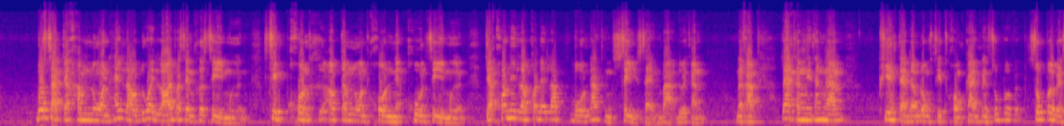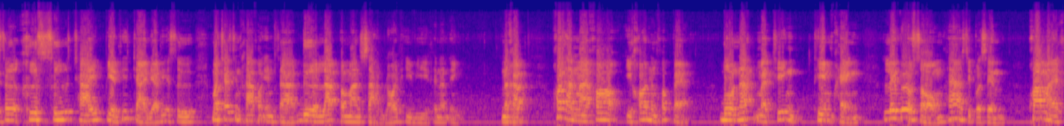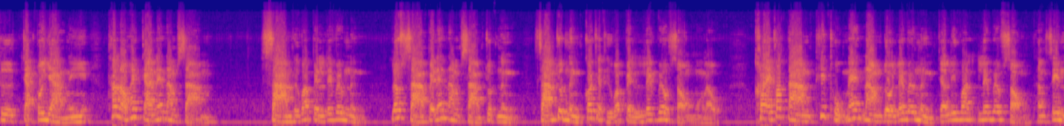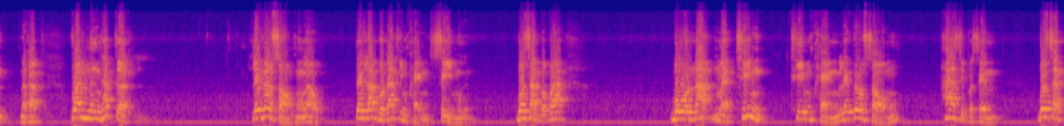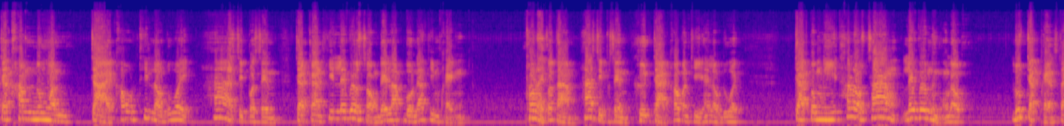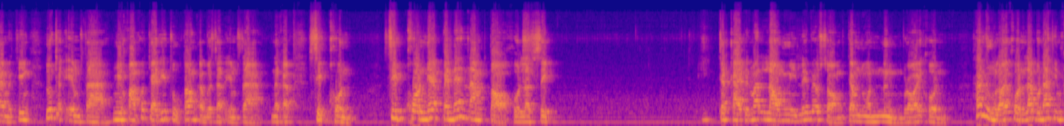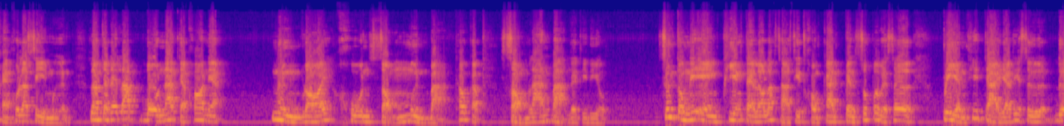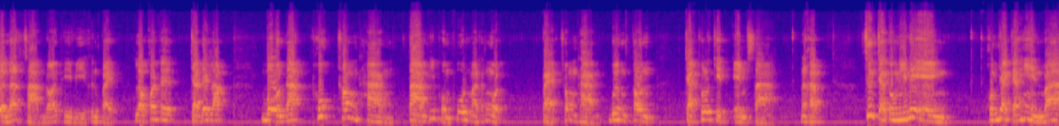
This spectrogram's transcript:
บริษัทจะคำนวณให้เราด้วย 100%คือ 40,000 10 คนคือเอาจำนวนคนเนี่ยคูณ 40,000 จากข้อนี้เราก็ได้รับโบนัสถึง 400,000 บาทด้วยกันนะครับและทั้งนี้ทั้งนั้นเพียงแต่ดำรงสิทธิ์ของการเป็นซูเปอร์ซูเปอร์เวเซอร์คือซื้อใช้เปลี่ยนที่จ่ายยาที่ซื้อ มาใช้สินค้าของ m อ็มซาเดือนละประมาณ 300 PV แค่นั้นเองนะครับข้อถัดมาข้ออีกข้อหนึ่งข้อ 8 โบนัสแมทชิ่งทีมแข็งเลเวล2 50% ความหมายคือจากตัวอย่างนี้ ถ้าเราให้การแนะนำ3 3 ถือว่าเป็นเลเวล1แล้ว 3 ไปแนะนำ3.1 3.1 ก็จะถือว่าเป็นเลเวล2ของเรา ใครก็ตามที่ถูกแนะนำโดยเลเวล1จะเรียกว่าเลเวล2ทั้งสิ้นนะครับ วันหนึ่งถ้าเกิดเลเวล2ของเรา ได้รับโบนัสทีมแข่ง 40,000 บริษัทบอกว่าโบนัสแมทชิ่งทีมแข่งเลเวล2 50%บริษัทจะคำนวณ จ่ายเข้าที่เราด้วย 50%จากการที่เลเวล2ได้รับโบนัสทีมแข่งเท่าไหร่ก็ตาม 50%คือจ่ายเข้าบัญชีให้เราด้วย จากตรงนี้ถ้าเราสร้างเลเวลหนึ่งของเรา รู้จักแผน Star Matching รู้จัก M Star มีความเข้าใจที่ถูกต้องกับบริษัท M Star นะครับ10คน10คนเนี่ยเป็นแนะนำต่อคนละ10จะกลายเป็นว่าเรามีเลเวล2จำนวน100คน ถ้า 100 คนรับโบนัสทีมแข่งคนละ40,000 เราจะได้รับโบนัสจากข้อเนี้ย100 คูณ 20,000 บาท เท่ากับ 2 ล้านบาทเลยทีเดียว ซึ่งตรงนี้เองเพียงแต่เรารักษาสิทธิ์ของการเป็นซูเปอร์เวเซอร์เปลี่ยนที่จ่ายยาที่ซื้อเดือนละ 300 PB ขึ้นไป เราก็จะจะได้รับโบนัสทุกช่องทางตามที่ผมพูดมาทั้งหมด 8 ช่องทางเบื้องต้นจากธุรกิจ m s a นะครับ ซึ่งจากตรงนี้นี่เอง ผมอยากจะให้เห็นว่า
